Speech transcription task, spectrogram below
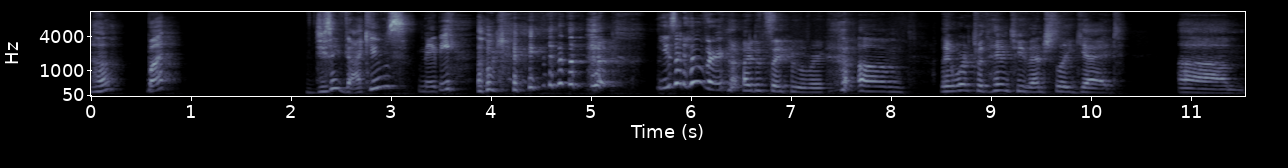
huh What? did you say vacuums Maybe. okay You said Hoover. i did say hoover um, they worked with him to eventually get um,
